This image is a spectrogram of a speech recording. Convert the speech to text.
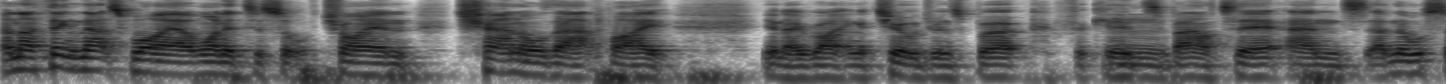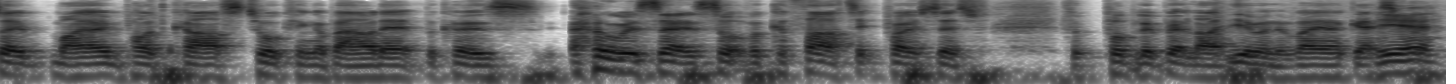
and i think that's why i wanted to sort of try and channel that by you know writing a children's book for kids Mm. about it and and also my own podcast talking about it because i always say it's sort of a cathartic process for probably a bit like you in a way i guess Yeah. But,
